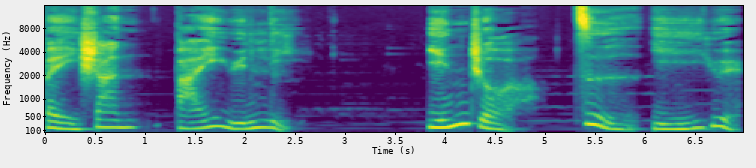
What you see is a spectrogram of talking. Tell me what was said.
北山白云里，隐者自怡悦。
